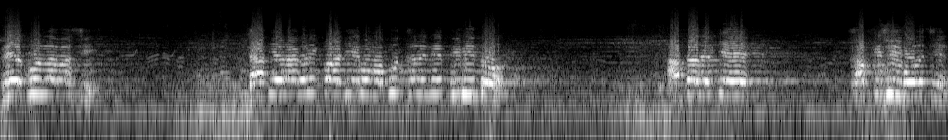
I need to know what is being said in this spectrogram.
প্রিয় খুলনাবাসী জাতীয় নাগরিক পার্টি এবং অভ্যুত্থানের নেতৃবৃন্দ আপনাদেরকে সবকিছুই বলেছেন।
